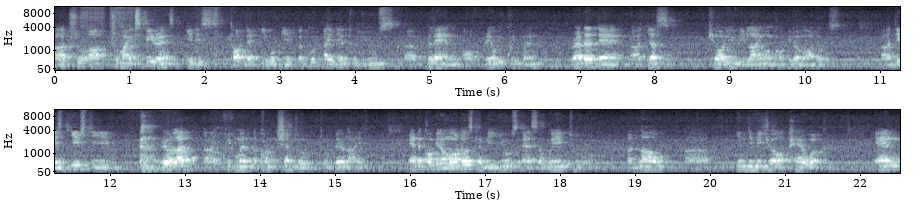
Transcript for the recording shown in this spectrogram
Through, our, through my experience, it is thought that it would be a good idea to use a blend of real equipment rather than uh, just purely relying on computer models. Uh, this gives the real life uh, equipment a connection to, to real life. And the computer models can be used as a way to allow individual or pair work. And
